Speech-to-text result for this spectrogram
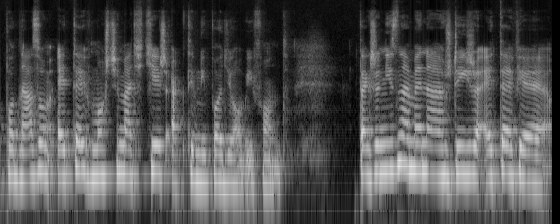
pod názvom ETF môžete mať tiež aktívny podielový fond. Takže neznamená vždy, že ETF je uh,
